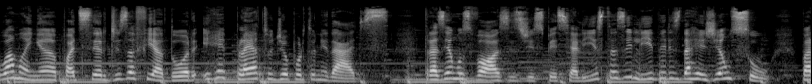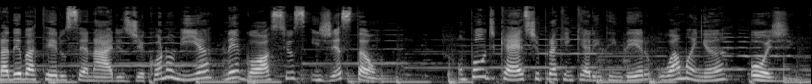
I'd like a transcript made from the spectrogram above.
O amanhã pode ser desafiador e repleto de oportunidades. Trazemos vozes de especialistas e líderes da região sul para debater os cenários de economia, negócios e gestão. Um podcast para quem quer entender o amanhã hoje.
